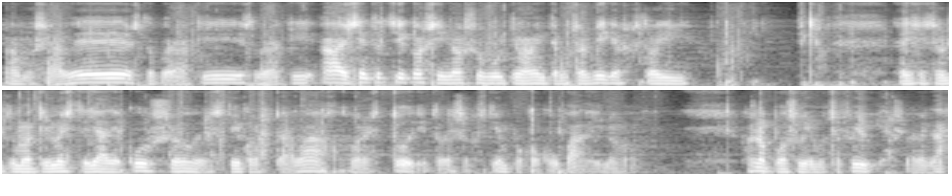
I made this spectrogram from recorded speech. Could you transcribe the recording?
Vamos a ver, esto por aquí, esto por aquí. Ah, siento chicos si no subo últimamente muchos vídeos, estoy... Es el último trimestre ya de curso, estoy con trabajo, con estudio y todo eso, estoy un poco ocupado y no... Pues no puedo subir muchos vídeos, la verdad.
